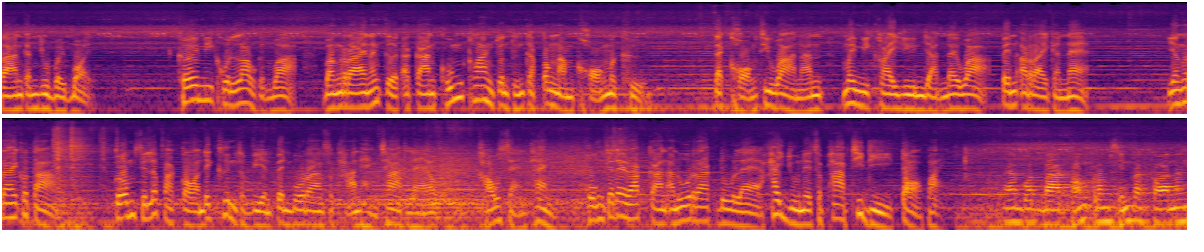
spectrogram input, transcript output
ราณกันอยู่บ่อยๆ เคยมีคนเล่ากันว่า บางรายนั้นเกิดอาการคุ้มคลั่งจนถึงกับต้องนำของมาคืน แต่ของที่ว่านั้นไม่มีใครยืนยันได้ว่าเป็นอะไรกันแน่ อย่างไรก็ตาม กรมศิลปากรได้ขึ้นทะเบียนเป็นโบราณสถานแห่งชาติแล้ว เขาแสนแท่งคงจะได้รับการอนุรักษ์ดูแลให้อยู่ในสภาพที่ดีต่อไป บทบาทของกรมศิลปากรนั้น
